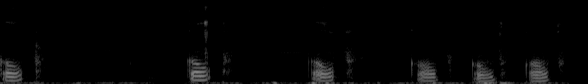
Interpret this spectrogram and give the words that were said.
Gulp. Gulp. Gulp. Gulp. Gulp. Gulp.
